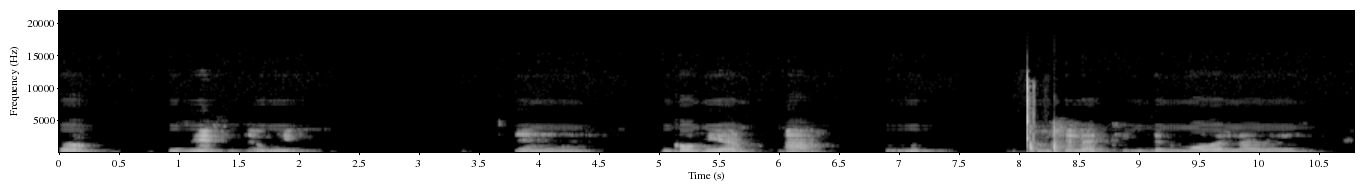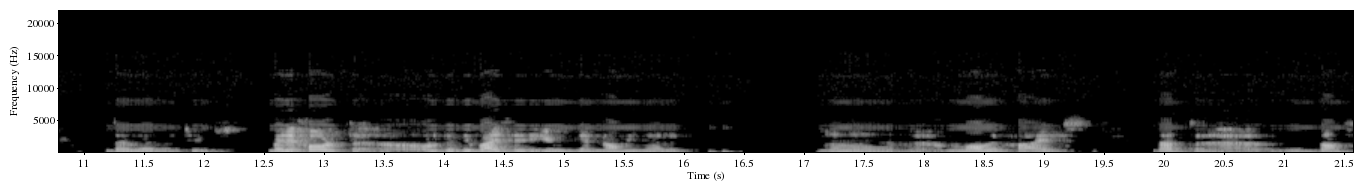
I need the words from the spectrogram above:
So this we uh, go here and to select the model libraries that we are going to use. By default, uh, all the devices use the nominal uh, model files that uh, doesn't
